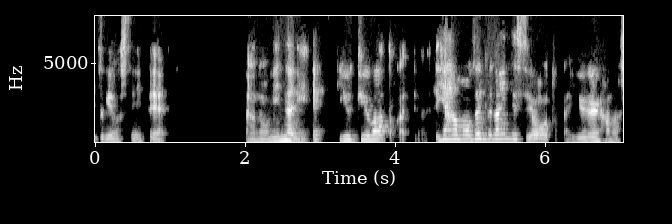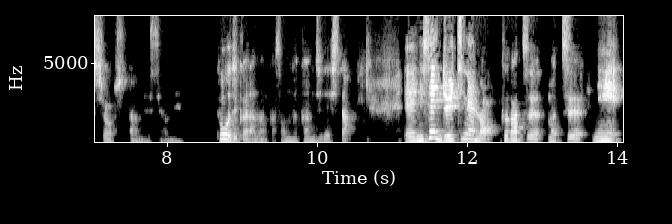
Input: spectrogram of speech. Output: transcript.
き継ぎをしていて、あの、みんなに、え、有給は？とかって言われて、いや、もう全部ないんですよとかいう話をしたんですよね。当時からなんかそんな感じでした。えー、2011年の9月末に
